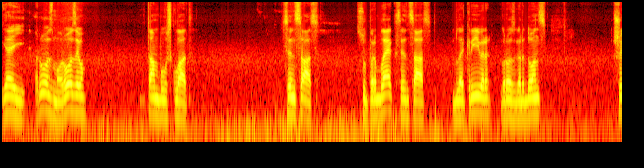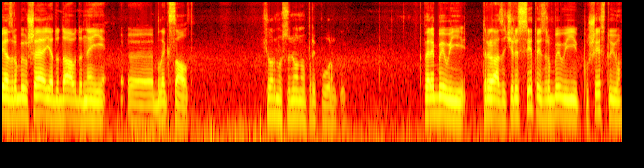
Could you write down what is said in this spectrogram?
Я її розморозив. Там був склад Sensas Super Black, Sensas Black River, Gross Gardons. Що я зробив ще? Я додав до неї е, Black Salt. Чорну соляну прикормку. Перебив її три рази через сито і зробив її пушистою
